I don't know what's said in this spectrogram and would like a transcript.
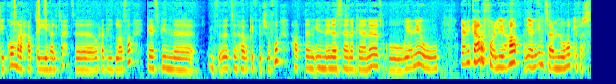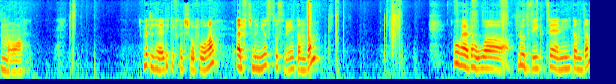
كيف قلت راه حاطين ليها لتحت آه، واحد البلاصة. كاتبين آه، كيف كتشوفوا؟ حاطين ان إلى سنة كانت ويعني و يعني كيعرفوا عليها يعني إمتى عملوها وكيفاش صنعوها. مثل هذه كيف كتشوفوها؟ 1876 كنظن. وهذا هو لودفيك الثاني كنظن.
